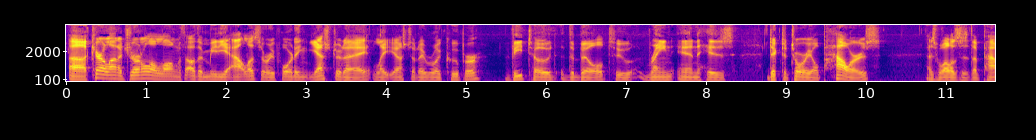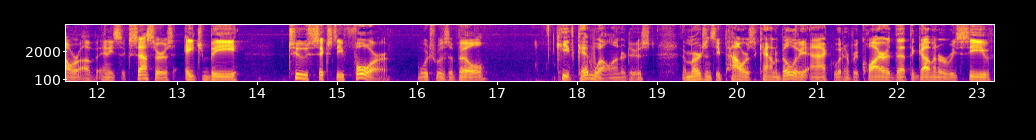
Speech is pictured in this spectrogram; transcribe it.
Uh, Carolina Journal, along with other media outlets, are reporting yesterday, late yesterday, Roy Cooper vetoed the bill to rein in his dictatorial powers, as well as the power of any successors. HB 264, which was a bill Keith Kidwell introduced, Emergency Powers Accountability Act, would have required that the governor receive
